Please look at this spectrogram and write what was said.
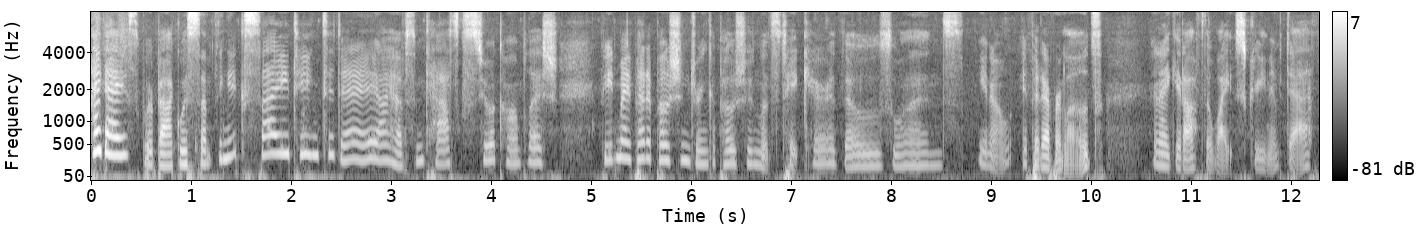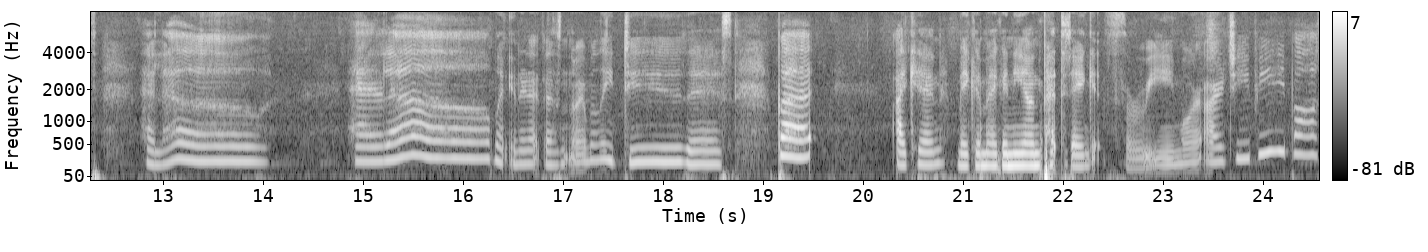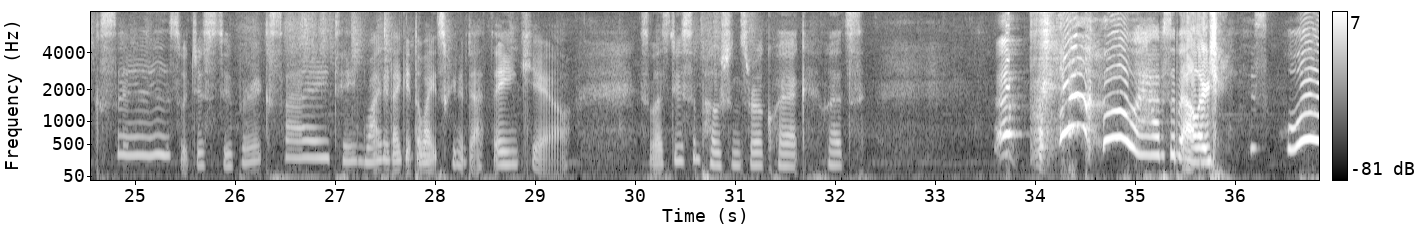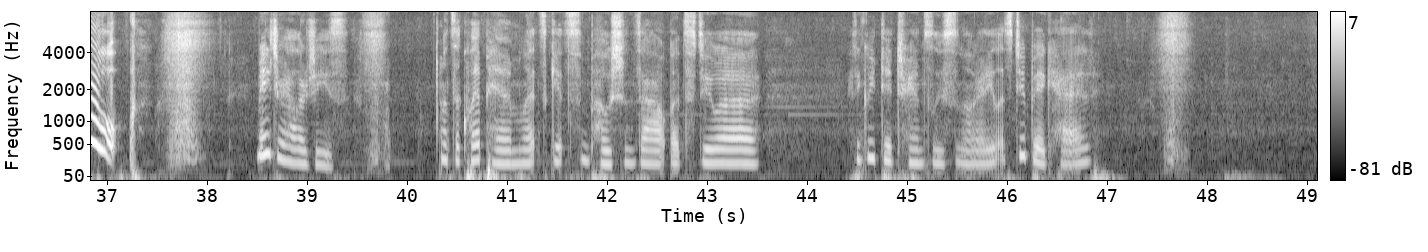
Hi guys, we're back with something exciting today. I have some tasks to accomplish. Feed my pet a potion, drink a potion. Let's take care of those ones. You know, if it ever loads. And I get off the white screen of death. Hello. Hello. My internet doesn't normally do this. But I can make a Mega Neon pet today and get three more RGB boxes, which is super exciting. Why did I get the white screen of death? Thank you. So let's do some potions real quick. Let's have some allergies. Woo! Major allergies. Let's equip him. Let's get some potions out. Let's do a. I think we did translucent already. Let's do big head.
